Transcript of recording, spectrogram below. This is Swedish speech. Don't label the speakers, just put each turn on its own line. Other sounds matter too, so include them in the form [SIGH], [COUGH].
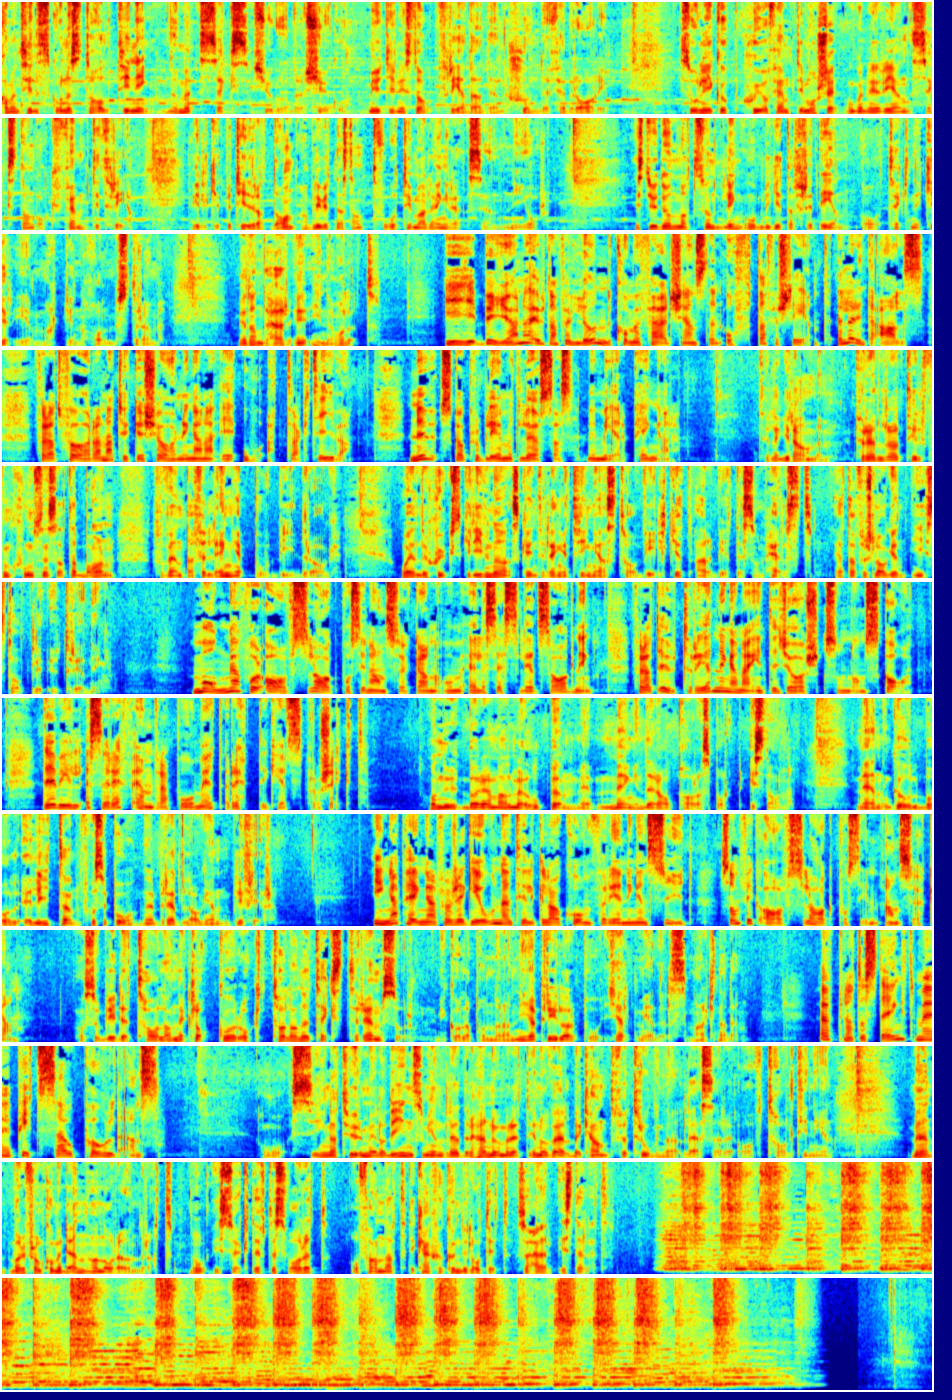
Välkommen till Skånes taltidning nummer 6 2020. Med utgivningsdag fredag den 7 februari. Solen gick upp 7.50 i morse och går ner igen 16.53. Vilket betyder att dagen har blivit nästan två timmar längre sedan nyår. I studion Mats Sundling och Birgitta Fredén och tekniker är Martin Holmström. Medan det här är innehållet.
I byarna utanför Lund kommer färdtjänsten ofta för sent, eller inte alls, för att förarna tycker körningarna är oattraktiva. Nu ska problemet lösas med mer pengar.
Telegram. Föräldrar till funktionsnedsatta barn får vänta för länge på bidrag. Och äldre sjukskrivna ska inte längre tvingas ta vilket arbete som helst. Ett av förslagen i statlig utredning.
Många får avslag på sin ansökan om LSS-ledsagning för att utredningarna inte görs som de ska. Det vill SRF ändra på med ett rättighetsprojekt.
Och nu börjar Malmö Open med mängder av parasport i stan. Men goalball-eliten får se på när breddlagen blir fler.
Inga pengar från regionen till Glaukomföreningen Syd som fick avslag på sin ansökan.
Och så blir det talande klockor och talande textremsor. Vi kollar på några nya prylar på hjälpmedelsmarknaden.
Öppnat och stängt med pizza och poledance.
Och signaturmelodin som inledde det här numret är nog välbekant för trogna läsare av taltidningen. Men varifrån kommer den har några undrat. Och vi sökte efter svaret och fann att det kanske kunde låtit så här istället.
